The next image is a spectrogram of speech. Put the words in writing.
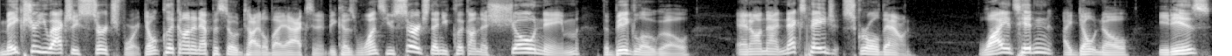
Make sure you actually search for it. Don't click on an episode title by accident because once you search, then you click on the show name, the big logo, and on that next page, scroll down. Why it's hidden, I don't know. It is,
